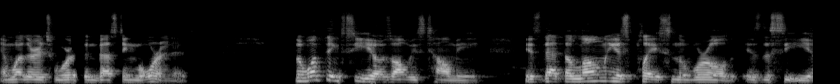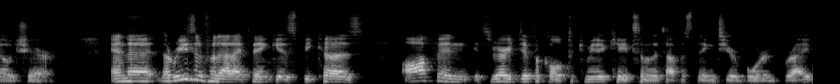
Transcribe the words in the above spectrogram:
and whether it's worth investing more in it. The one thing CEOs always tell me is that the loneliest place in the world is the CEO chair. And the, the reason for that, I think, is because often it's very difficult to communicate some of the toughest things to your board, right?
